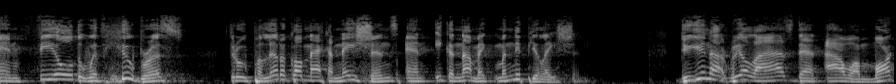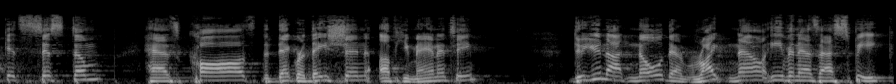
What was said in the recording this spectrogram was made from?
and filled with hubris through political machinations and economic manipulation. Do you not realize that our market system has caused the degradation of humanity? Do you not know that right now, even as I speak,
